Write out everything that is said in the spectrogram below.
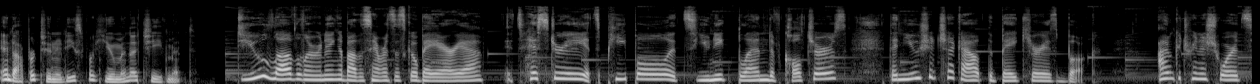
and opportunities for human achievement. Do you love learning about the San Francisco Bay Area? Its history, its people, its unique blend of cultures? Then you should check out the Bay Curious book. I'm Katrina Schwartz,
